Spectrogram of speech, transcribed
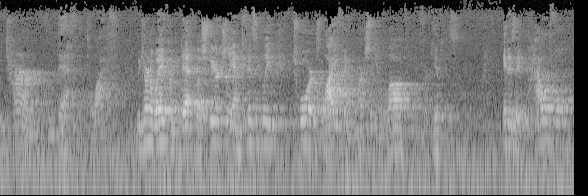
We turn from death to life. We turn away from death, both spiritually and physically, towards life and mercy and love and forgiveness. It is a powerful,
